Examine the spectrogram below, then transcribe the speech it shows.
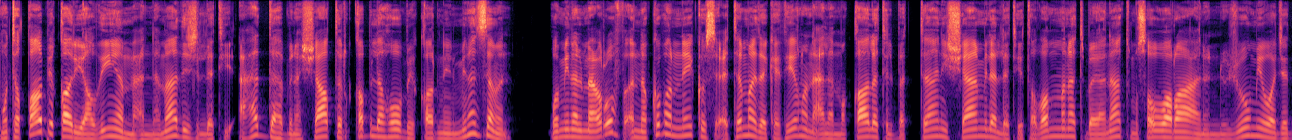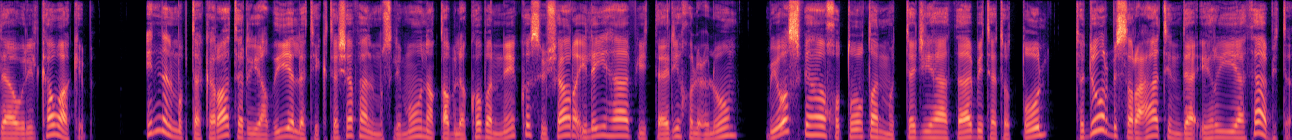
متطابقة رياضيا مع النماذج التي أعدها ابن الشاطر قبله بقرن من الزمن. ومن المعروف أن كوبرنيكوس اعتمد كثيرا على مقالة البتاني الشاملة التي تضمنت بيانات مصورة عن النجوم وجداول الكواكب. إن المبتكرات الرياضية التي اكتشفها المسلمون قبل كوبرنيكوس يشار إليها في تاريخ العلوم بوصفها خطوطا متجهة ثابتة الطول تدور بسرعات دائرية ثابتة.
